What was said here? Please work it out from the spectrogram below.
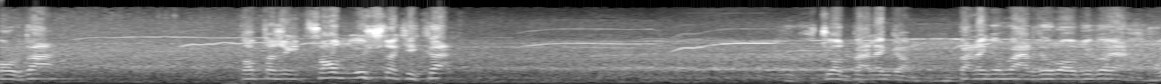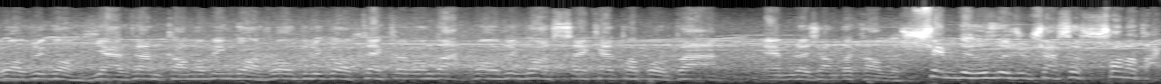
orada top taca gitti. Son 3 dakika. Jude Bellingham. Bellingham verdi Rodrigo'ya. Rodrigo yerden Camavinga. Rodrigo tekrar onda. Rodrigo seken top orada. Emre Can'da kaldı. Şimdi hızlı hücum şansı son atak.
